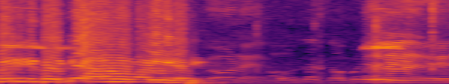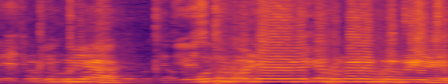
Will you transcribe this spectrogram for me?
இறுதி போட்டி ஆரம்பமாகிறது இருக்கக்கூடிய முத்துப்பாண்டி அவர்களுக்கு முன்னாடி புறப்படுகிறது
